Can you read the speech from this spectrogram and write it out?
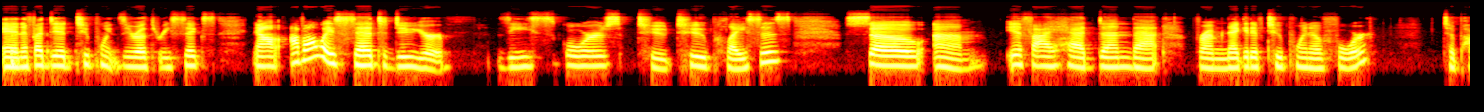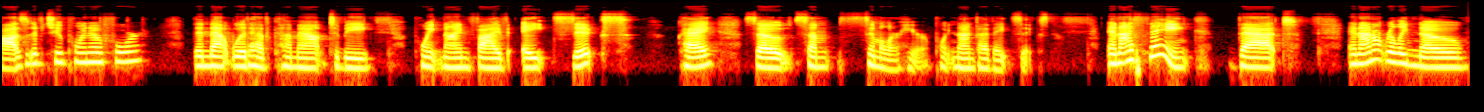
And if I did 2.036, now I've always said to do your z scores to two places. So um, if I had done that from negative 2.04 to positive 2.04, then that would have come out to be 0.9586. Okay, so some similar here, 0.9586. And I think that, and I don't really know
